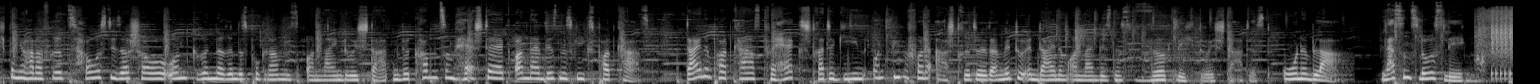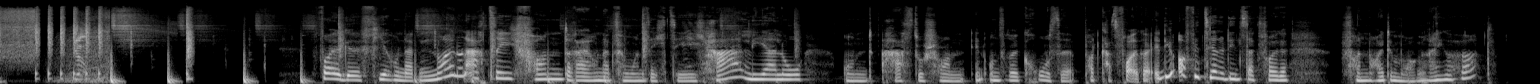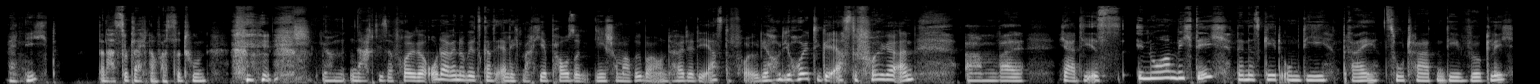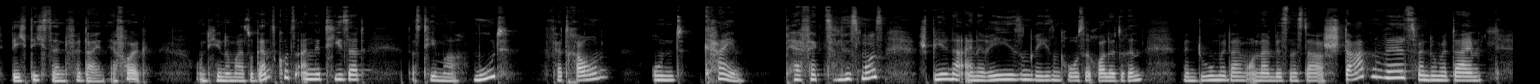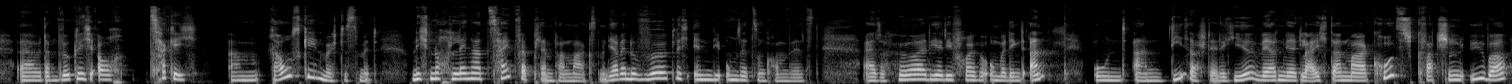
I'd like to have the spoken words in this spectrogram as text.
Ich bin Johanna Fritz, Haus dieser Show und Gründerin des Programms Online Durchstarten. Willkommen zum Hashtag Online Business Geeks Podcast. Deinem Podcast für Hacks, Strategien und liebevolle Arschtritte, damit du in deinem Online-Business wirklich durchstartest. Ohne bla. Lass uns loslegen. Folge 489 von 365. Hallihallo. Und hast du schon in unsere große Podcast-Folge, in die offizielle Dienstagsfolge von heute Morgen reingehört? Wenn nicht, dann hast du gleich noch was zu tun ähm, nach dieser Folge. Oder wenn du willst, ganz ehrlich, mach hier Pause, geh schon mal rüber und hör dir die erste Folge, die, die heutige erste Folge an, ähm, weil ja, die ist enorm wichtig, denn es geht um die drei Zutaten, die wirklich wichtig sind für deinen Erfolg. Und hier nochmal so ganz kurz angeteasert, das Thema Mut, Vertrauen und kein Perfektionismus spielen da eine riesen, riesengroße Rolle drin, wenn du mit deinem Online-Business da starten willst, wenn du mit deinem äh, dann wirklich auch zackig ähm, rausgehen möchtest mit, nicht noch länger Zeit verplempern magst mit, ja, wenn du wirklich in die Umsetzung kommen willst. Also hör dir die Folge unbedingt an. Und an dieser Stelle hier werden wir gleich dann mal kurz quatschen über,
